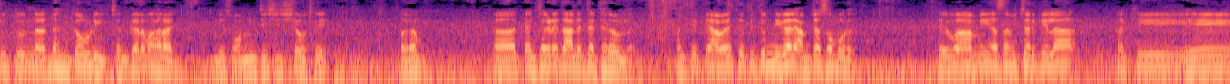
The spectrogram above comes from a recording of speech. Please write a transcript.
तिथून धनकवडी शंकर महाराज जे स्वामींचे शिष्य होते परम त्यांच्याकडे जाण्याचं ठरवलं. आणि ते त्यावेळेस ते तिथून निघाले आमच्यासमोरच तेव्हा आम्ही असा विचार केला की हे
